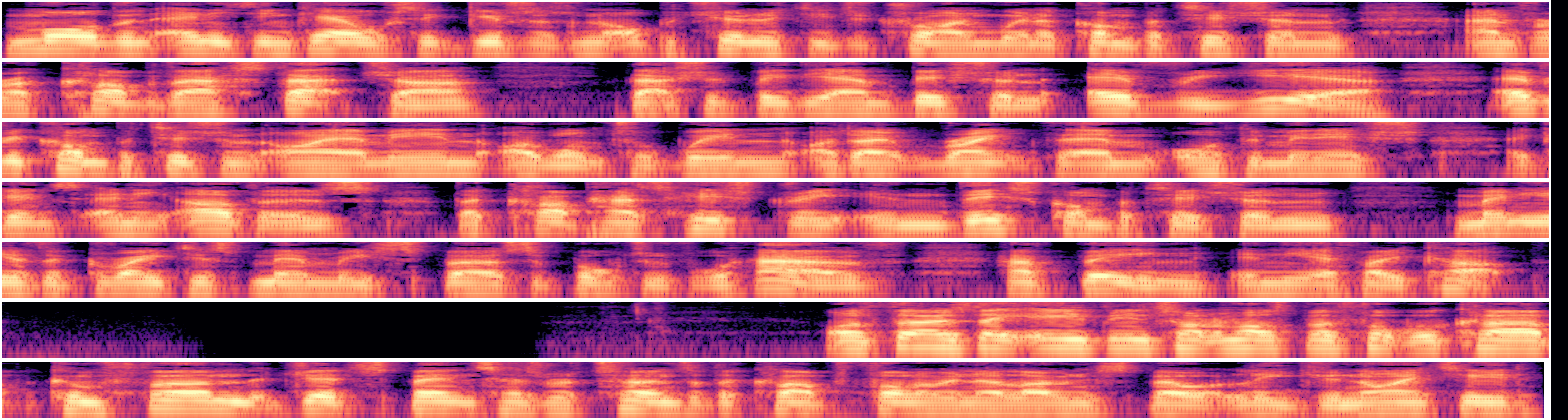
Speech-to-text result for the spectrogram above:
More than anything else, it gives us an opportunity to try and win a competition. And for a club of our stature, that should be the ambition every year. Every competition I am in, I want to win. I don't rank them or diminish against any others. The club has history in this competition. Many of the greatest memories Spurs supporters will have have been in the FA Cup. On Thursday evening, Tottenham Hotspur Football Club confirmed that Jed Spence has returned to the club following a loan spell at Leeds United.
